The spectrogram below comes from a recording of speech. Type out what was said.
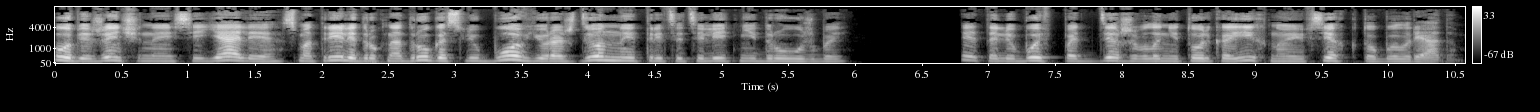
Обе женщины сияли, смотрели друг на друга с любовью, рожденной тридцатилетней дружбой. Эта любовь поддерживала не только их, но и всех, кто был рядом.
